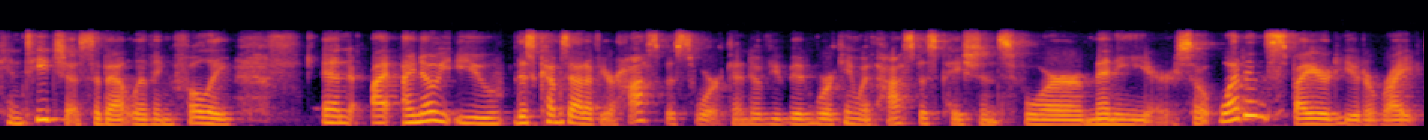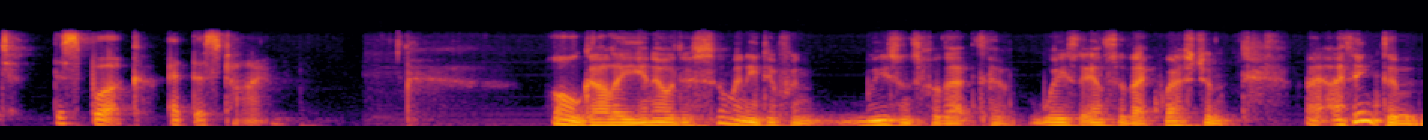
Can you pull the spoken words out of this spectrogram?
Can Teach Us About Living Fully. And I, I, know you, this comes out of your hospice work. I know you've been working with hospice patients for many years. So, what inspired you to write this book at this time? Oh, golly, you know, there's so many different reasons for that, to, ways to answer that question. I, I think the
